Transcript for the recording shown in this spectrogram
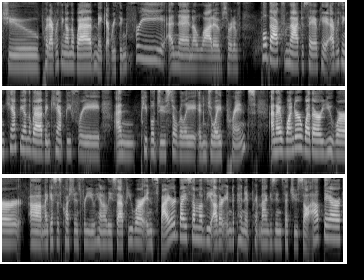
to put everything on the web, make everything free, and then a lot of sort of pull back from that to say, okay, everything can't be on the web and can't be free. And people do still really enjoy print. And I wonder whether you were, um, I guess this question is for you, Hannah Lisa, if you were inspired by some of the other independent print magazines that you saw out there,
